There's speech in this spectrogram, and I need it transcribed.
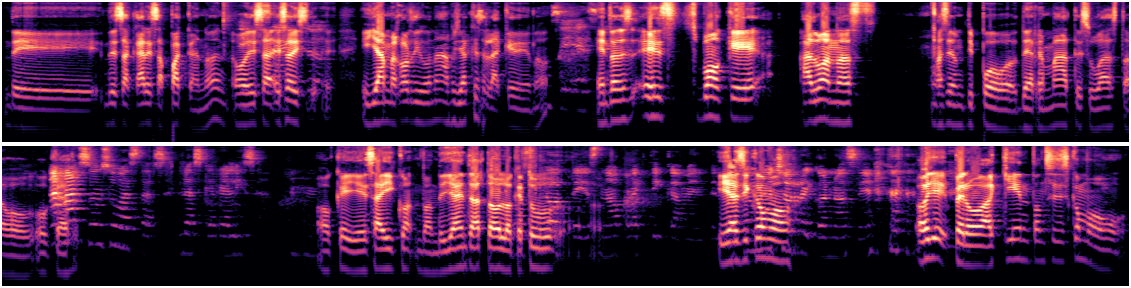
de, de sacar esa paca, ¿no? O esa, esa, y ya mejor digo, nada, pues ya que se la quede, ¿no? Entonces, es, supongo que aduanas hacen un tipo de remate, subasta o, o qué Ah, son subastas las que realiza. Ok, es ahí con, donde ya entra todo lo que tú... Lotes, ¿no? Prácticamente. Y así como... reconocen. Oye, pero aquí entonces es como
